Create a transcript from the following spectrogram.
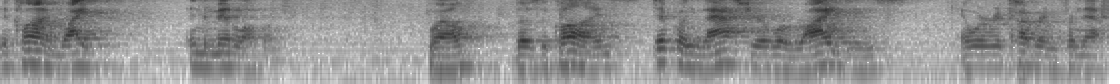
decline right in the middle of them. Well, those declines typically last year were rises, and we're recovering from that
